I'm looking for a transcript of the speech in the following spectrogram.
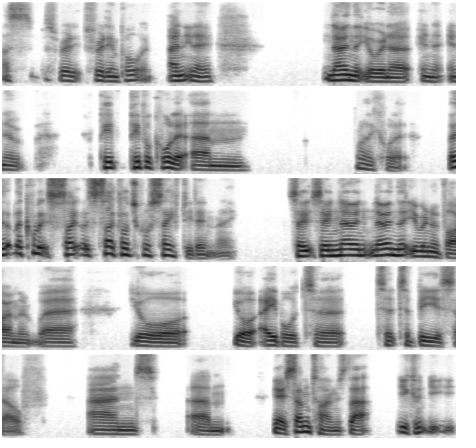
that's that's really it's really important. And you know knowing that you're in a in a in a people call it um what do they call it they, they call it psych, psychological safety, don't they? So so knowing knowing that you're in an environment where you're you're able to to to be yourself, and um, you know sometimes that you can you,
